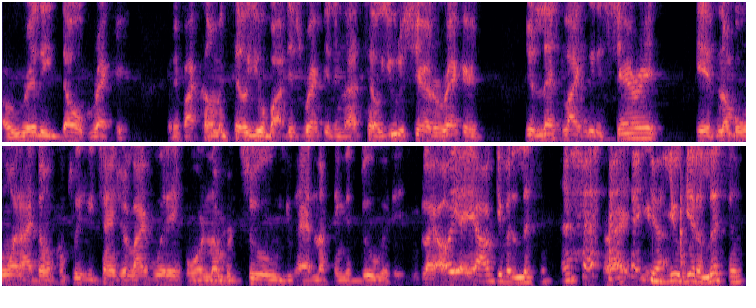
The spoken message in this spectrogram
a really dope record. But if I come and tell you about this record and I tell you to share the record, you're less likely to share it if number one, I don't completely change your life with it, or number two, you had nothing to do with it. You're like, oh yeah, yeah, I'll give it a listen. Right? You, yeah. you get a listen.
